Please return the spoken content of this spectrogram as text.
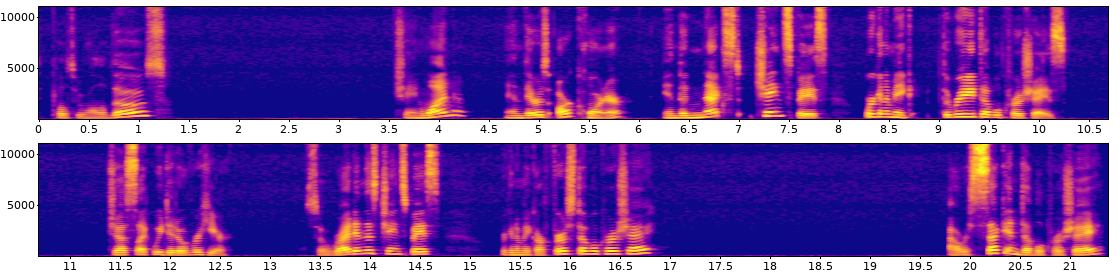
So pull through all of those. Chain one, and there's our corner. In the next chain space, we're gonna make three double crochets, just like we did over here. So right in this chain space, we're going to make our first double crochet, our second double crochet,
